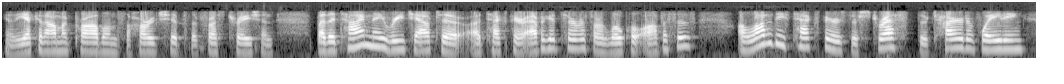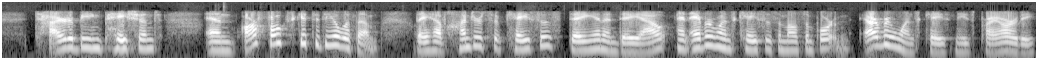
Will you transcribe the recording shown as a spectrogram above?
you know, the economic problems, the hardships, the frustration, by the time they reach out to a taxpayer advocate service or local offices, a lot of these taxpayers they're stressed, they're tired of waiting, tired of being patient, and our folks get to deal with them. They have hundreds of cases day in and day out, and everyone's case is the most important. Everyone's case needs priority,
